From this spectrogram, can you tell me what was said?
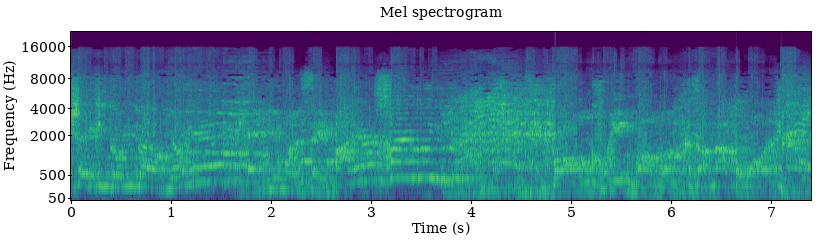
Shaking go you got on your head, and you want to say my hair is scraggly? Wrong queen, mama, because I'm not the one.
